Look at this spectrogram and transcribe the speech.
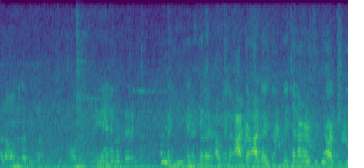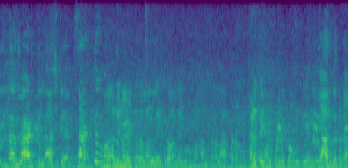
ಅದು ಅವನಿಗೆ ಇಲ್ಲ ಅವನು ಏನಿಲ್ಲ ಡೈರೆಕ್ಟ್ ಅಲ್ಲ ಈಗ ಏನು ಹೇಳ್ತಾರೆ? ಅವೇನು ಆಟ ಆಟ ಆಯ್ತಾ? ನೀ ಚೆನ್ನಾಗಿ ಆಡ್ತಿದ್ವಿ ಆಡ್ತಿದ್ವಿ ಇಲ್ಲ ಅಂದ್ರೆ ಆಡ್ತಿಲ್ಲ ಅಷ್ಟೇ. ಕರೆಕ್ಟ್ ಅದೇನೋ ಹೇಳ್ತಾರಲ್ಲ ಅಲ್ಲೇ ಡ್ರಾ ಅಲ್ಲೇ ಬಹುಮಾನ ಅಂತಾರಲ್ಲ ಆ ಥರ. ಕಳಪೆ ಯಾರು ಕೊಡಬೇಕು ಅವ್ರಿಗೆ? ಯಾವ್ದು ಗೊತ್ತಾ?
